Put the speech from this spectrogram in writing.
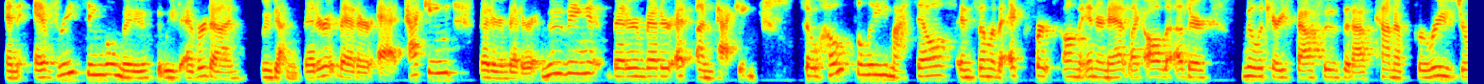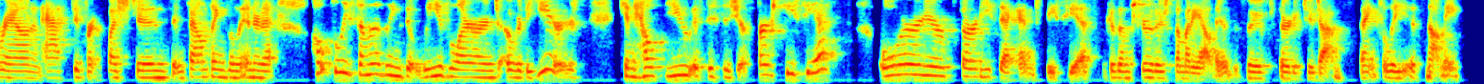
And every single move that we've ever done, we've gotten better and better at packing, better and better at moving, better and better at unpacking. So hopefully, myself and some of the experts on the internet, like all the other military spouses that I've kind of perused around and asked different questions and found things on the internet, hopefully, some of the things that we've learned over the years can help you if this is your first PCS or your 32nd PCS, because I'm sure there's somebody out there that's moved 32 times. Thankfully, it's not me.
